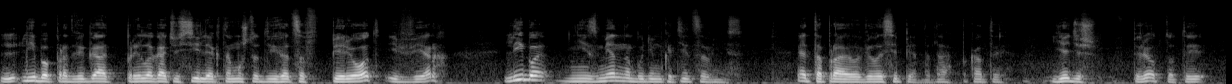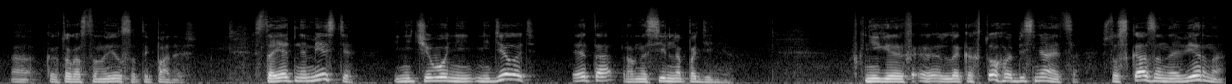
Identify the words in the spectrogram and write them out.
либо продвигать, прилагать усилия к тому, чтобы двигаться вперед и вверх, либо неизменно будем катиться вниз. Это правило велосипеда. Да? Пока ты едешь вперед, то ты, а, как только остановился, ты падаешь. Стоять на месте и ничего не, не делать – это равносильно падению. В книге э, Лекахтох объясняется, что сказано верно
